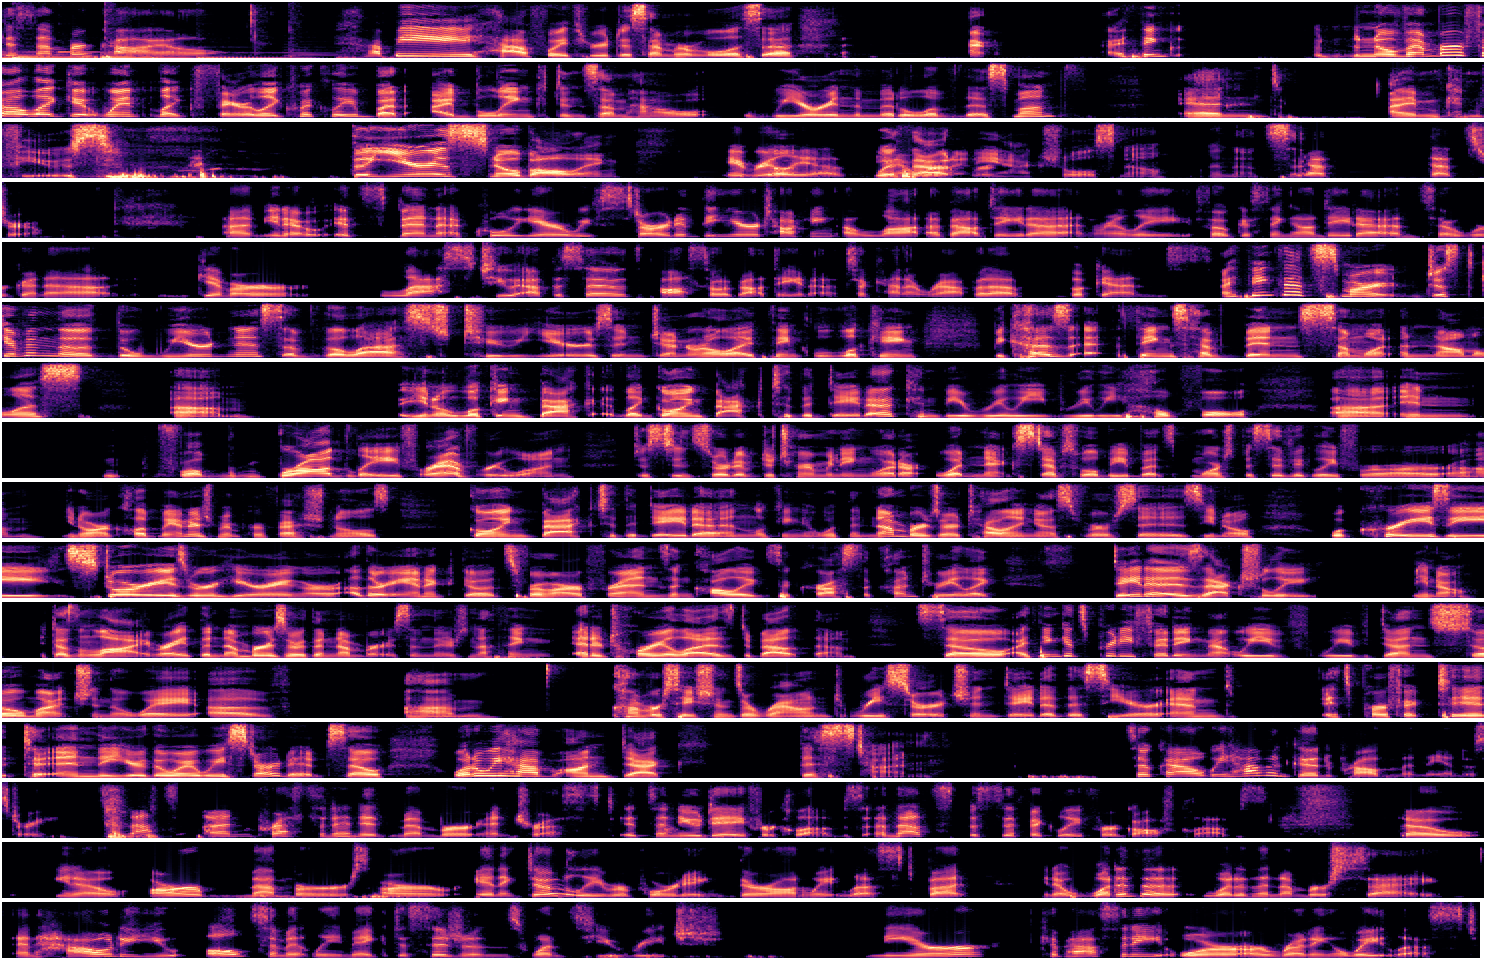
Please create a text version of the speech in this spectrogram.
December, Kyle. Happy halfway through December, Melissa. I, I think November felt like it went like fairly quickly, but I blinked and somehow we are in the middle of this month and I'm confused. the year is snowballing. It really is. Without know, any actual snow. And that's it. Yeah, that's true. Um, you know, it's been a cool year. We've started the year talking a lot about data and really focusing on data. And so we're going to give our last two episodes also about data to kind of wrap it up bookends. I think that's smart. Just given the the weirdness of the last 2 years in general, I think looking because things have been somewhat anomalous um, you know looking back like going back to the data can be really really helpful uh, in well, broadly for everyone, just in sort of determining what our what next steps will be, but more specifically for our um, you know our club management professionals, going back to the data and looking at what the numbers are telling us versus you know what crazy stories we're hearing or other anecdotes from our friends and colleagues across the country. Like data is actually you know it doesn't lie, right? The numbers are the numbers, and there's nothing editorialized about them. So I think it's pretty fitting that we've we've done so much in the way of um, conversations around research and data this year, and it's perfect to to end the year the way we started. So what do we have on deck this time? So, Kyle, we have a good problem in the industry, and that's unprecedented member interest. It's a new day for clubs, and that's specifically for golf clubs. So, you know, our members are anecdotally reporting they're on wait list, but you know, what do the what do the numbers say? And how do you ultimately make decisions once you reach near capacity or are running a wait list?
